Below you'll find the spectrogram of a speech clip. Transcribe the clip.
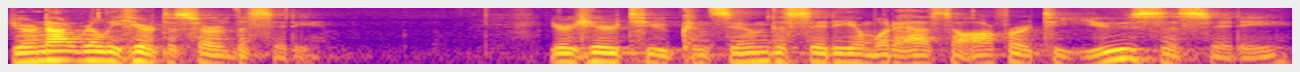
you're not really here to serve the city. You're here to consume the city and what it has to offer, to use the city,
